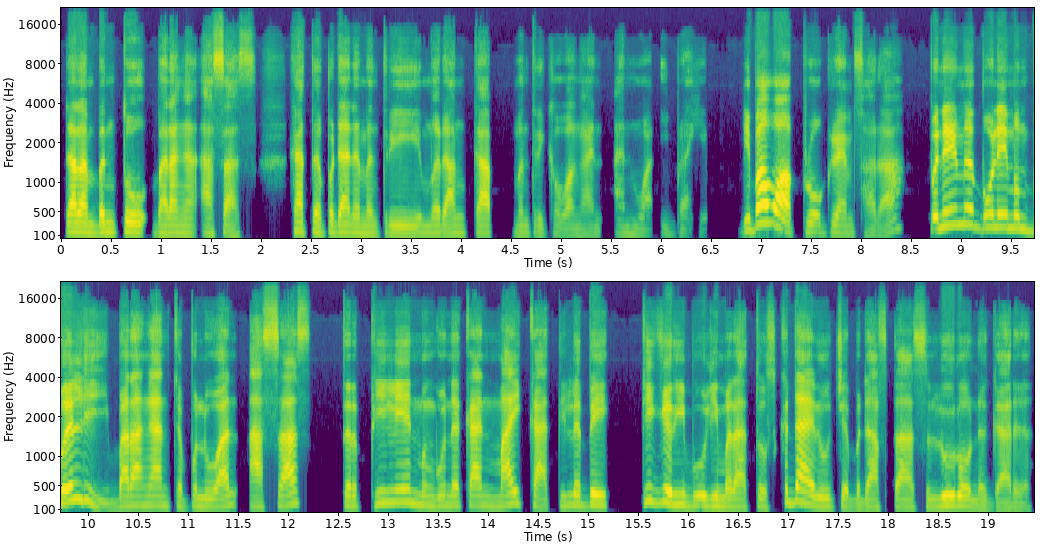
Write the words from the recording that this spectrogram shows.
dalam bentuk barangan asas kata Perdana Menteri merangkap Menteri Kewangan Anwar Ibrahim. Di bawah program SARA, penerima boleh membeli barangan keperluan asas terpilih menggunakan MyCard di lebih 3,500 kedai runcit berdaftar seluruh negara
